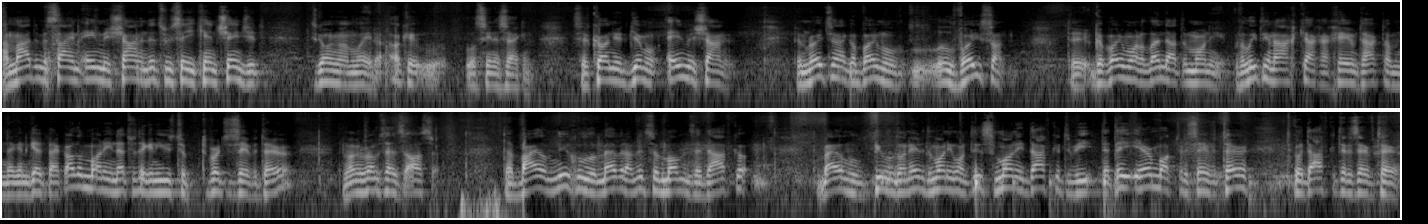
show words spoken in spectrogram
Amad Messiah Ein Mishan, and that's we say you can't change it. It's going on later. Okay, we'll see in a second. So Sivkot Yud Gimel Ein Mishan. Vim Reitzin HaGabayim L'Voisan. The Gabayim want to lend out the money. V'litin Achkach Achayim Taktam. They're going to get back other money, and that's what they're going to use to, to purchase Sefer Torah. The Magen Ram says awesome. The Baal Nichul Mevet HaMitzvah Moment Zedavka. The Bible, who people donated the money, want this money dafka to be that they earmarked to the Sefer Torah to go dafka to the Sefer Torah.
